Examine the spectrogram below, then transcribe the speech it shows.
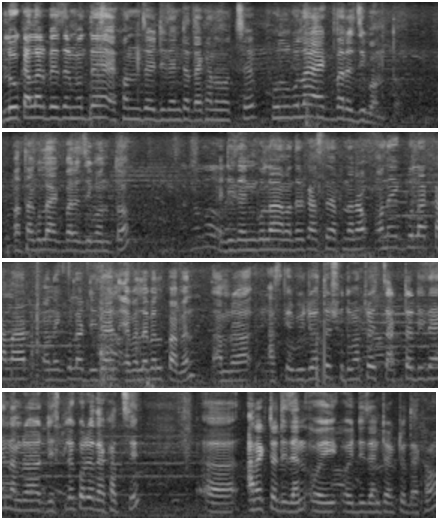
ব্লু কালার বেজের মধ্যে এখন যে ডিজাইনটা দেখানো হচ্ছে, ফুলগুলো একবারে জীবন্ত, পাতাগুলো একবারে জীবন্ত। এই ডিজাইনগুলো আমাদের কাছে আপনারা অনেকগুলা কালার অনেকগুলা ডিজাইন অ্যাভেলেবেল পাবেন। আমরা আজকের ভিডিওতে শুধুমাত্র চারটা ডিজাইন আমরা ডিসপ্লে করে দেখাচ্ছি। আরেকটা ডিজাইন ওই ওই ডিজাইনটা একটু দেখাও।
